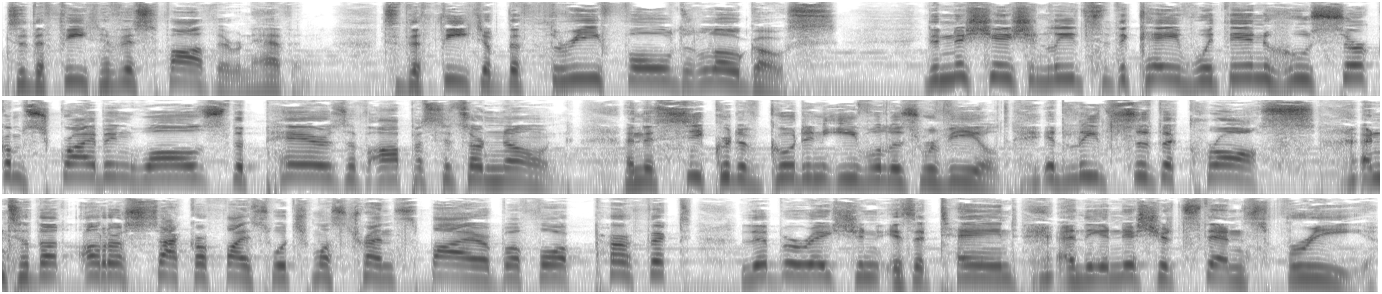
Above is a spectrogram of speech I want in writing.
to the feet of his Father in heaven, to the feet of the threefold Logos. The initiation leads to the cave within whose circumscribing walls the pairs of opposites are known, and the secret of good and evil is revealed. It leads to the cross, and to that utter sacrifice which must transpire before perfect liberation is attained, and the initiate stands free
